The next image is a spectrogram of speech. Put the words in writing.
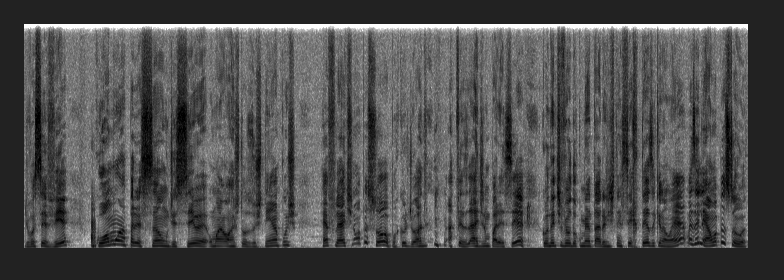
De você ver como a pressão de ser o maior de todos os tempos reflete numa pessoa, porque o Jordan, apesar de não parecer, quando a gente vê o documentário a gente tem certeza que não é, mas ele é uma pessoa.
